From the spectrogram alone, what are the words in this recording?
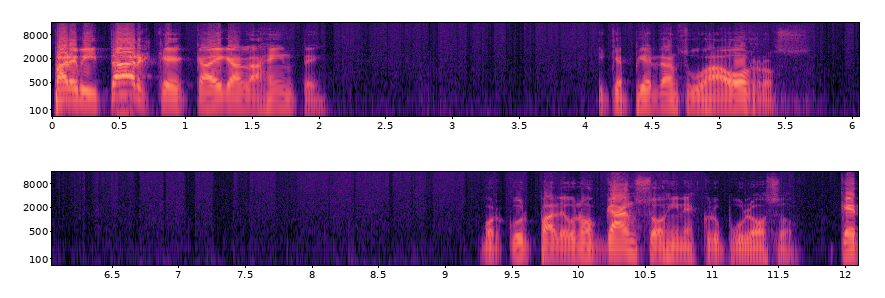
Para evitar que caigan la gente y que pierdan sus ahorros por culpa de unos gansos inescrupulosos que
